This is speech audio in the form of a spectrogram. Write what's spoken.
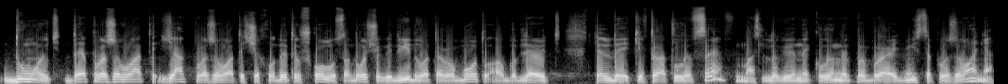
думають, де проживати, як проживати, чи ходити в школу, садочок, відвідувати роботу, або для, для людей, які втратили все внаслідок війни, коли вони вибирають місце проживання,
